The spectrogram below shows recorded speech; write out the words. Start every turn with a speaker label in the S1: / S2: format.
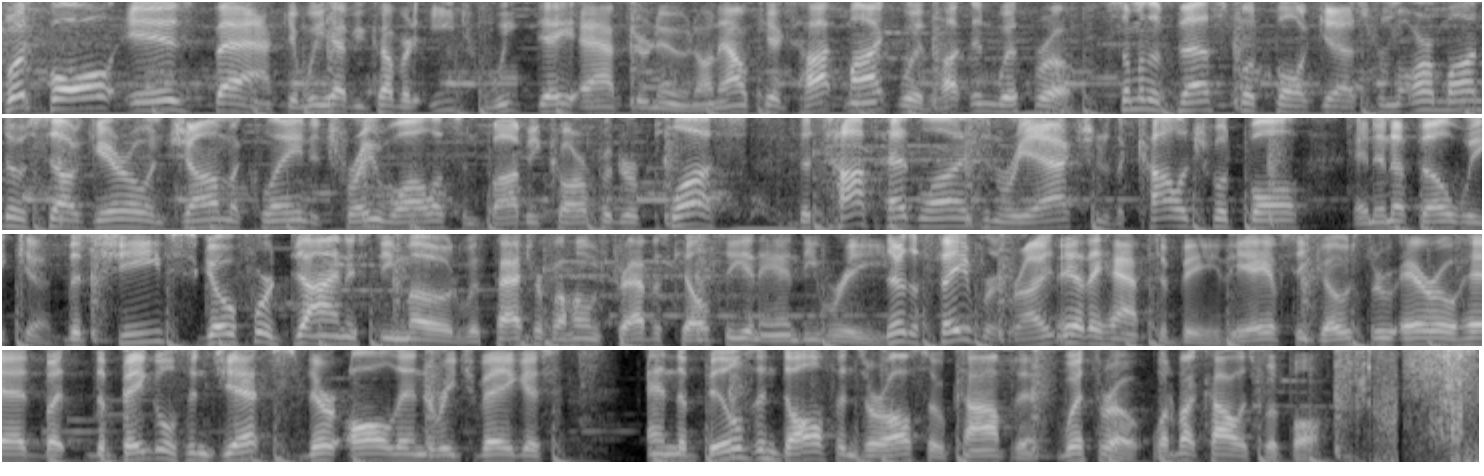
S1: Football is back, and we have you covered each weekday afternoon on Outkick's Hot Mic with Hutton and Withrow.
S2: Some of the best football guests, from Armando Salguero and John McClain to Trey Wallace and Bobby Carpenter, plus the top headlines and reaction to the college football and NFL weekends.
S1: The Chiefs go for dynasty mode with Patrick Mahomes, Travis Kelce, and Andy Reid.
S2: They're the favorite, right?
S1: Yeah, they have to be. The AFC goes through Arrowhead, but the Bengals and Jets, they're all in to reach Vegas. And the Bills and Dolphins are also confident. Withrow, what about college football?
